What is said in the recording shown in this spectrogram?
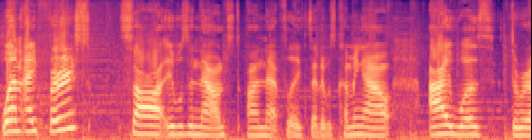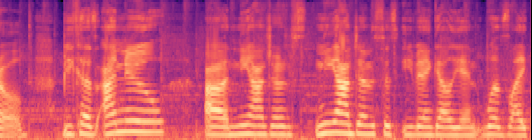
When I first saw it was announced on Netflix that it was coming out, I was thrilled because I knew uh, Neon, Gen- Neon Genesis Evangelion was like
